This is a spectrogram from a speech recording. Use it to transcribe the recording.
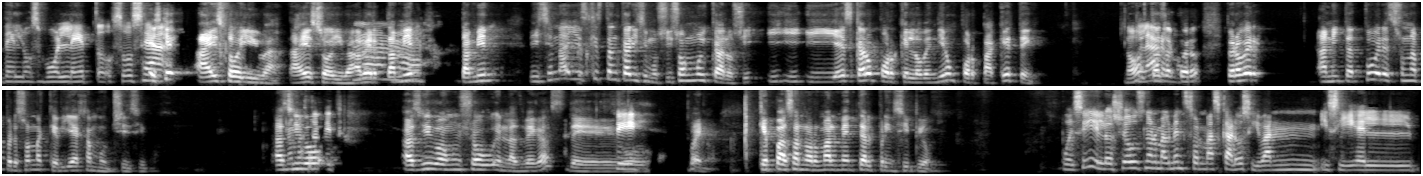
de los boletos, o sea. Es que a eso iba, a eso iba. A ver, también, también dicen, ay, es que están carísimos, y son muy caros, y, y, es caro porque lo vendieron por paquete, ¿no? ¿Estás de acuerdo? Pero a ver, Anita, tú eres una persona que viaja muchísimo. ¿Has, ido, ¿has ido a un show en Las Vegas? De, sí. bueno, ¿qué pasa normalmente al principio? Pues sí, los shows normalmente son más caros y van, y si el,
